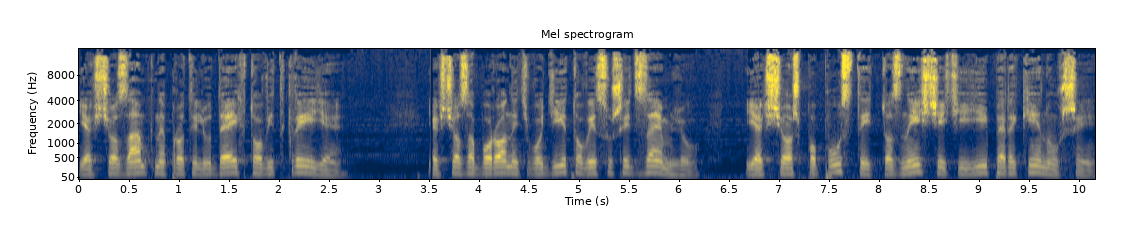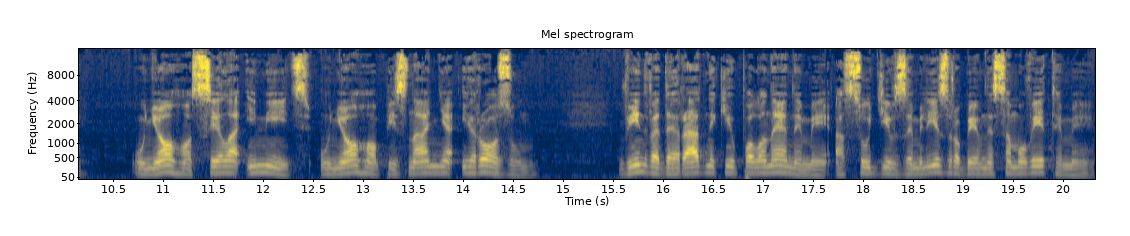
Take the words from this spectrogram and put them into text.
якщо замкне проти людей, хто відкриє, якщо заборонить воді, то висушить землю, якщо ж попустить, то знищить її, перекинувши. У нього сила і міць, у нього пізнання і розум. Він веде радників полоненими, а суддів землі зробив несамовитими.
